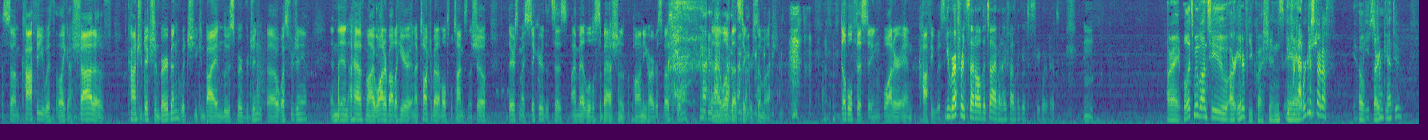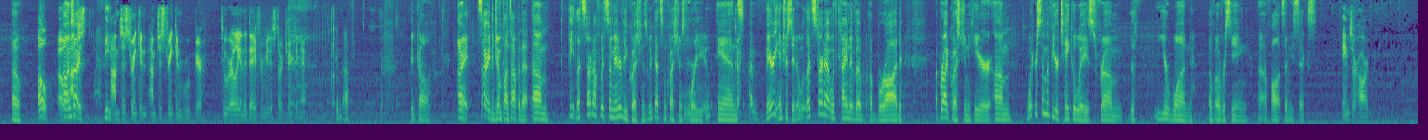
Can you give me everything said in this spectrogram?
some coffee with like a shot of Contradiction Bourbon, which you can buy in Lewisburg, Virginia, uh, West Virginia. And then I have my water bottle here, and I've talked about it multiple times in the show. There's my sticker that says "I met Little Sebastian at the Pawnee Harvest Festival," and I love that sticker so much. Double fisting water and coffee whiskey. You reference that all the time, and I finally get to see what it is. Mm. All right. Well, let's move on to our interview questions, You and we're going to start off. oh, Pete's sorry, drinking Ken? too. Oh, Oh, Oh, I'm sorry. Just, Pete. I'm just drinking. I'm just drinking root beer. Too early in the day for me to start drinking yet. Good enough. good call. All right, sorry to jump on top of that. Um, Pete, let's start off with some interview questions. We've got some questions for you, and Okay. I'm very interested. Let's start out with kind of a, a broad, a broad question here. Um, what are some of your takeaways from the year one of overseeing uh, Fallout 76? Games are hard.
